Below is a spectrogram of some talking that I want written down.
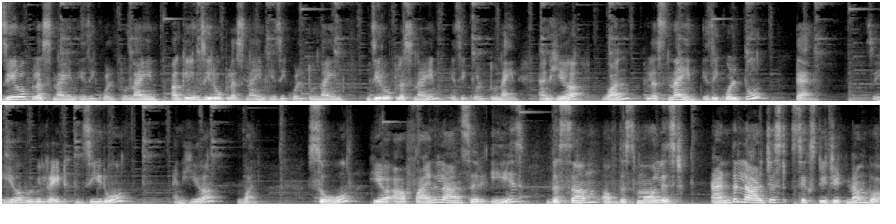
0 plus 9 is equal to 9 again 0 plus 9 is equal to 9 0 plus 9 is equal to 9 and here 1 plus 9 is equal to 10 so here we will write 0 and here 1 so here our final answer is the sum of the smallest and the largest six digit number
